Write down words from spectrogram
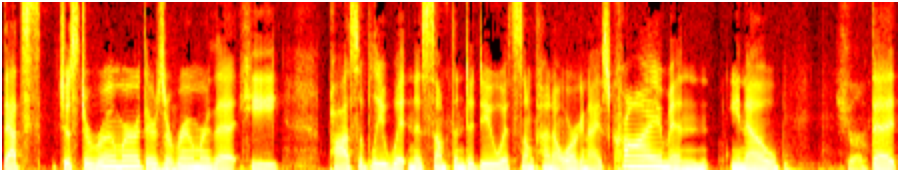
That's just a rumor. There's a rumor that he possibly witnessed something to do with some kind of organized crime and, you know, Sure. that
